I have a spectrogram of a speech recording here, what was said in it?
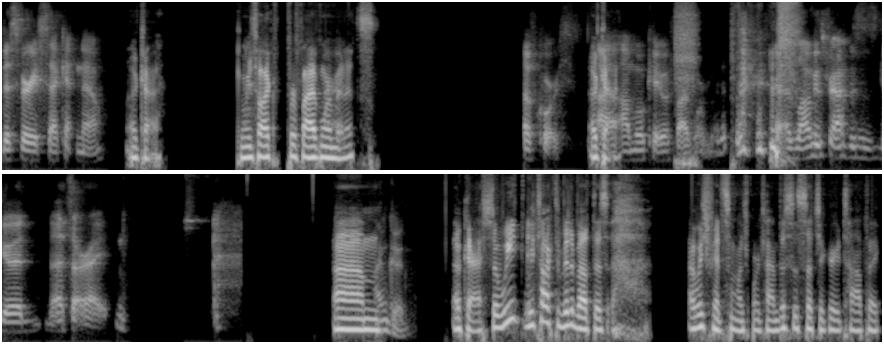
this very second no Okay. Can we talk for five more minutes? of course Okay. I, i'm okay with five more minutes as long as Travis is good that's all right Um. i'm good Okay. So we we talked a bit about this. I wish we had so much more time. This is such a great topic.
